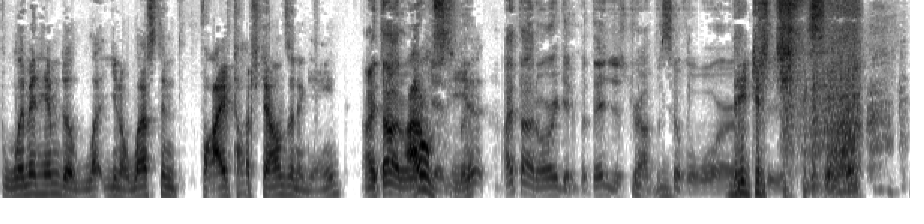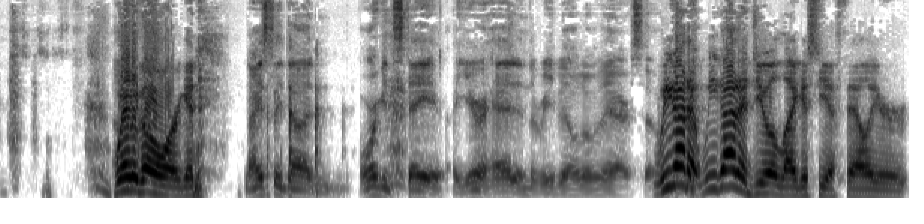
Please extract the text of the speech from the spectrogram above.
limit him to le, you know less than five touchdowns in a game? I thought Oregon, I don't see it. I thought Oregon, but they just dropped the Civil War. They just way to go, Oregon. Nicely done, Oregon State a year ahead in the rebuild over there. So we got to we got to do a legacy of failure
